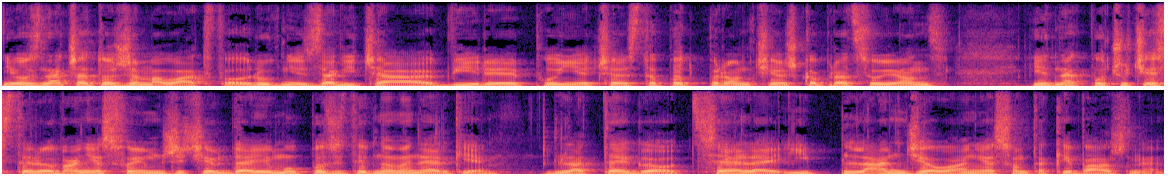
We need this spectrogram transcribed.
Nie oznacza to, że ma łatwo, również zalicza wiry, płynie często pod prąd, ciężko pracując, jednak poczucie sterowania swoim życiem daje mu pozytywną energię. Dlatego cele i plan działania są takie ważne.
